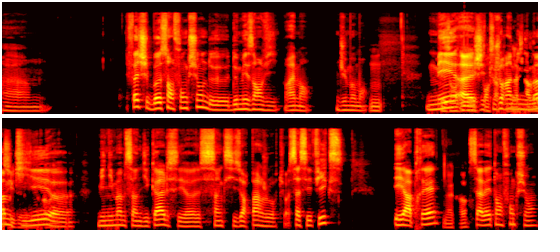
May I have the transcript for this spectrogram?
Euh, en fait, je bosse en fonction de, de mes envies, vraiment, du moment. Mm. Mais j'ai toujours un minimum de qui est minimum syndical, c'est 5-6 heures par jour. Tu vois, ça c'est fixe. Et après, ça va être en fonction.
